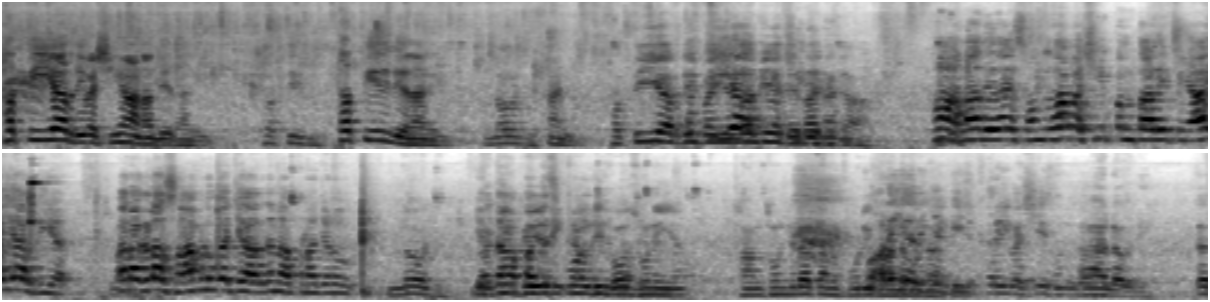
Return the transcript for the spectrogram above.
38000 ਦੀ ਵਛੀ ਆਣਾ ਦੇ ਦਾਂਗੇ। 36 ਦੀ? 38 ਦੀ ਦੇ ਦਾਂਗੇ। ਲਓ ਜੀ। ਹਾਂਜੀ। 37000 ਦੀ ਬਈ ਇਹਦਾ ਵੀ ਦੇ ਦਾਂਗੇ ਹਾਂ ਹਾਂ ਨਾ ਦੇ ਦਾਂਗੇ। ਸੰਧੂ ਸਾਹਿਬ ਵਛੀ 45 50000 ਦੀ ਆ। ਪਰ ਅਗਲਾ ਲੂਗਾ ਚਾਰ ਦਿਨ ਆਪਣਾ ਚਲੋ। ਲਓ ਜੀ। ਜਿੱਦਾਂ ਬੇਸ ਤਰੀਕਾ ਕੁਆਲਿਟੀ ਬਹੁਤ ਸੋਹਣੀ ਆ। ਥਾਂ ਥੋਂ ਜਿਹੜਾ ਤੁਹਾਨੂੰ ਪੂਰੀ ਬਾਤ ਬਤਾ ਚੰਗੀ ਖਰੀ ਵਛੀ ਸੰਧੂ ਸਾਹਿਬ ਲਓ ਜੀ। ਤਾਂ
